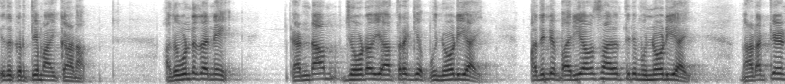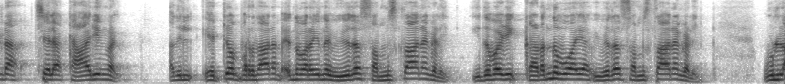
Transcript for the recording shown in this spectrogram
ഇത് കൃത്യമായി കാണാം. അതുകൊണ്ട് തന്നെ രണ്ടാം ജോഡോ യാത്രയ്ക്ക് മുന്നോടിയായി അതിന്റെ പര്യവസാനത്തിന് മുന്നോടിയായി നടക്കേണ്ട ചില കാര്യങ്ങൾ അതിൽ ഏറ്റവും പ്രധാനം എന്ന് പറയുന്ന വിവിധ സംസ്ഥാനങ്ങളിൽ ഇതുവഴി കടന്നുപോയ വിവിധ സംസ്ഥാനങ്ങളിൽ ഉള്ള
